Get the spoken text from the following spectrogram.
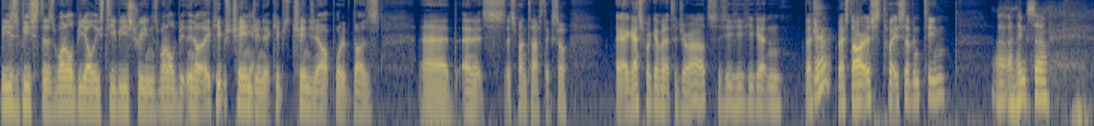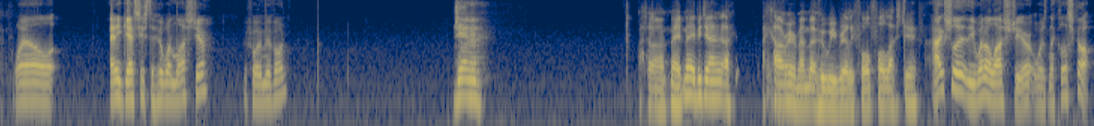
these vistas, one will be all these TV screens, one will be you know it keeps changing, yeah. it keeps changing up what it does, uh, and it's it's fantastic. So I guess we're giving it to Gerads. Is he he, he getting best yeah. best artist 2017? I, think so. Well, any guesses to who won last year before we move on? Janin. I don't know. Maybe Janin. I, I can't really remember who we really fought for last year. Actually, the winner last year was Nicola Scott.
